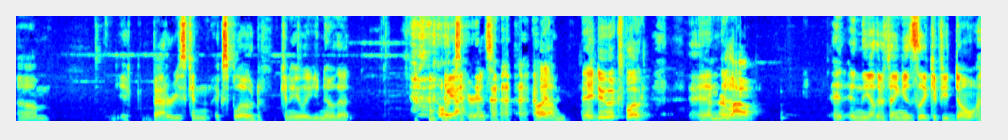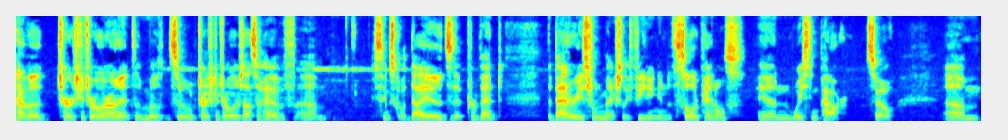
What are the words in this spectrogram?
um, it, batteries can explode. Canali, you know that. Oh yeah, experience. oh yeah, um, they do explode, and, and they're uh, loud. And, and the other thing is like if you don't have a charge controller on it, so, most, so charge controllers also have um, these things called diodes that prevent the batteries from actually feeding into the solar panels and wasting power. So, um,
